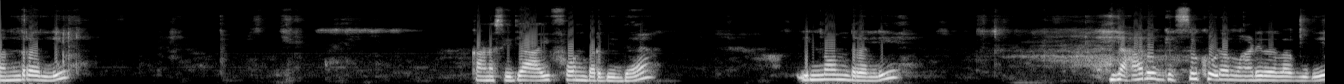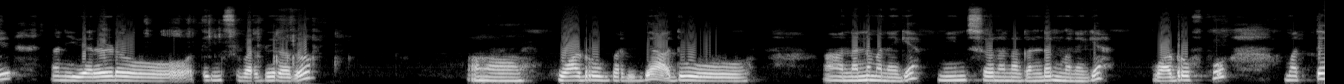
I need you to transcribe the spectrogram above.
ಒಂದರಲ್ಲಿ ಕಾಣಿಸ್ತಿದ್ಯಾ? ಐಫೋನ್ ಬರೆದಿದ್ದೆ. ಇನ್ನೊಂದ್ರಲ್ಲಿ ಯಾರು ಗೆಸ್ಸು ಕೂಡ ಮಾಡಿರಲ್ಲ ಬಿಡಿ. ನಾನು ಇವೆರಡು ಥಿಂಗ್ಸ್ ಬರ್ದಿರೋದು. ವಾರ್ಡ್ರೂಬ್ ಬರೆದಿದ್ದೆ. ಅದು ನನ್ನ ಮನೆಗೆ ಮೀನ್ಸ್ ನನ್ನ ಗಂಡನ ಮನೆಗೆ ವಾರ್ಡ್ರೂಫು ಮತ್ತು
